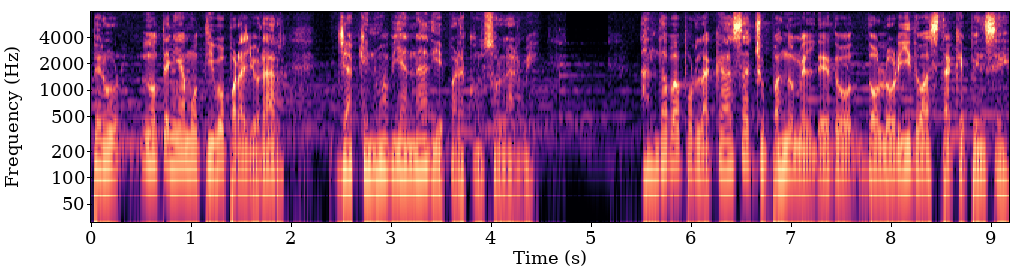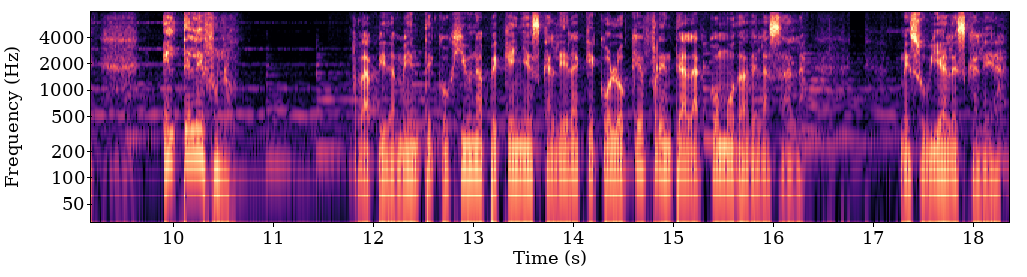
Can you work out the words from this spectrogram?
pero no tenía motivo para llorar, ya que no había nadie para consolarme. Andaba por la casa chupándome el dedo dolorido hasta que pensé, el teléfono. Rápidamente cogí una pequeña escalera que coloqué frente a la cómoda de la sala. Me subí a la escalera,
